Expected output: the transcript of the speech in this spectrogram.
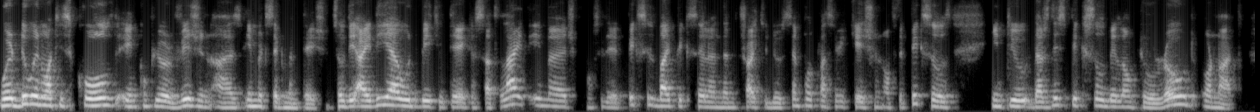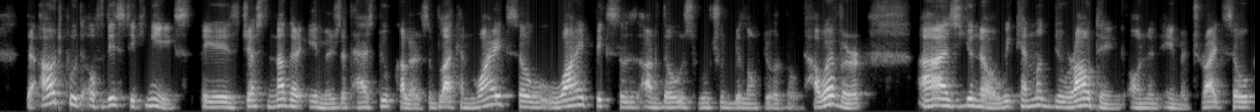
we're doing what is called in computer vision as image segmentation. So the idea would be to take a satellite image, consider it pixel by pixel, and then try to do simple classification of the pixels into does this pixel belong to a road or not? The output of these techniques is just another image that has two colors, black and white. So white pixels are those who should belong to a road. However, as you know, we cannot do routing on an image, right? So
